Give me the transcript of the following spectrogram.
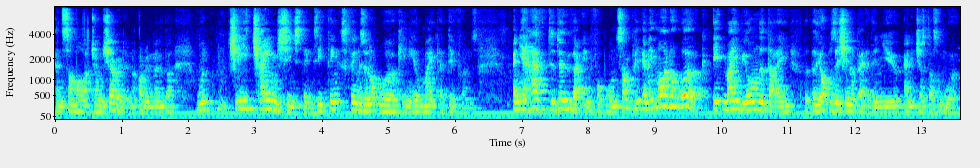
and someone like John Sheridan, I remember, would he changes things. He thinks things are not working, he'll make a difference. And you have to do that in football. And some people, and it might not work. It may be on the day that the opposition are better than you, and it just doesn't work.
